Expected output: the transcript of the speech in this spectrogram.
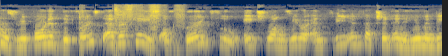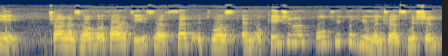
has reported the first ever case of bird flu H1N3 infection in a human being. China's health authorities have said it was an occasional poultry to human transmission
